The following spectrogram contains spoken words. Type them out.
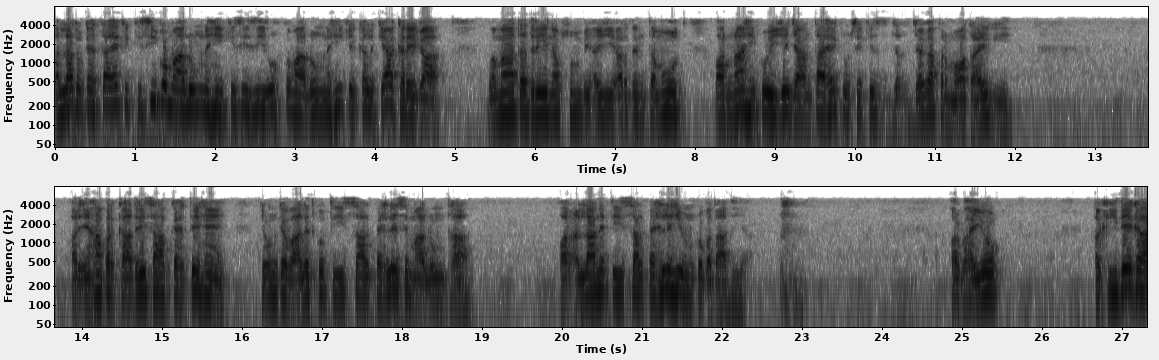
अल्लाह तो कहता है कि किसी को मालूम नहीं, किसी जी रूह को मालूम नहीं कि कल क्या करेगा। वमा तदरी नफसुम बी अई अर्दिन तमूत। और ना ही कोई ये जानता है कि उसे किस जगह पर मौत आएगी। और यहाँ पर कादरी साहब कहते हैं कि उनके वालिद को तीस साल पहले से मालूम था। और अल्लाह ने तीस साल पहले ही उनको बता दिया। और भाइयों, अकीदे का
